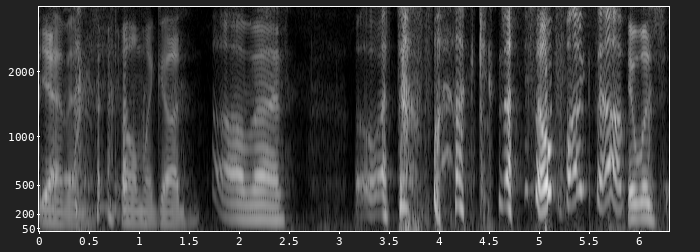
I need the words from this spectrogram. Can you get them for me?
Yeah, man. Oh my god, Oh man. What the fuck? That's so fucked up. it was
